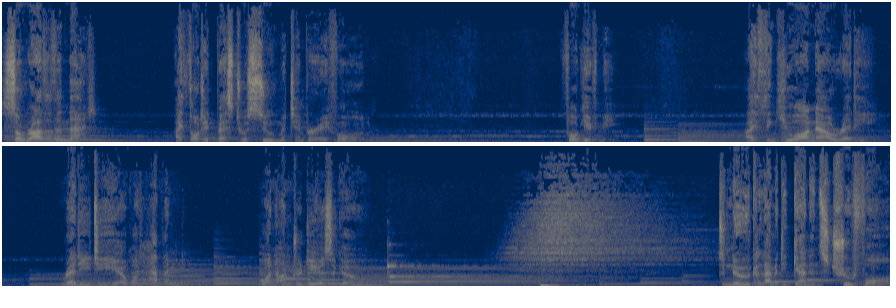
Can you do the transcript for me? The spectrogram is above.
So rather than that, I thought it best to assume a temporary form. Forgive me. I think you are now ready. Ready to hear what happened 100 years ago. To know Calamity Ganon's true form,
